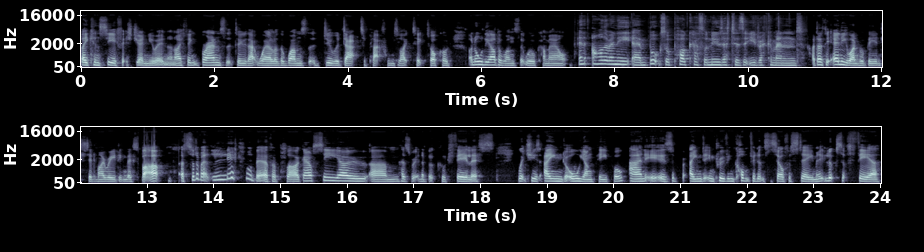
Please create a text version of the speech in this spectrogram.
they can see if it's genuine. And I think brands that do that well are the ones that do adapt to platforms like TikTok or, and all the other ones that will come out. And are there any um, books or podcasts or newsletters that you'd recommend? Recommend? I don't think anyone would be interested in my reading list, but a sort of a little bit of a plug. Our CEO um, has written a book called Fearless, which is aimed at all young people and it is aimed at improving confidence and self esteem. And it looks at fear.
